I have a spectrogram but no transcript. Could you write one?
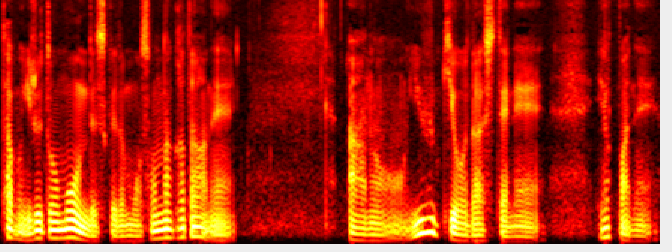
多分いると思うんですけどもそんな方はねあの勇気を出してねやっぱね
